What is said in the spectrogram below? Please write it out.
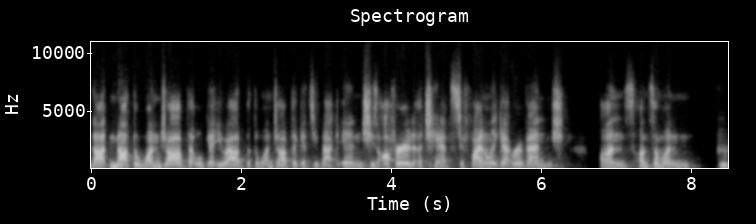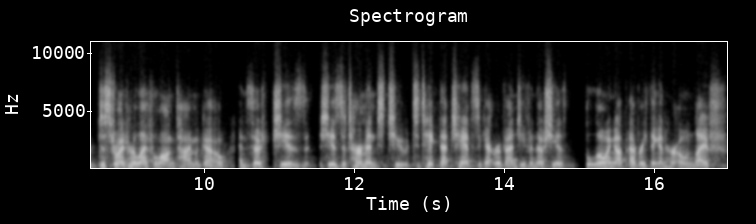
not not the one job that will get you out but the one job that gets you back in. She's offered a chance to finally get revenge on on someone who destroyed her life a long time ago. And so she is she is determined to to take that chance to get revenge even though she is blowing up everything in her own life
